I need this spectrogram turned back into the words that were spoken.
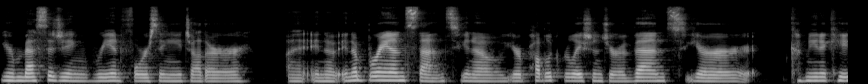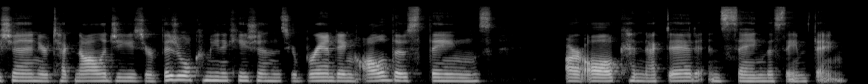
your messaging reinforcing each other uh, in a in a brand sense you know your public relations your events your communication your technologies your visual communications your branding all of those things are all connected and saying the same thing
